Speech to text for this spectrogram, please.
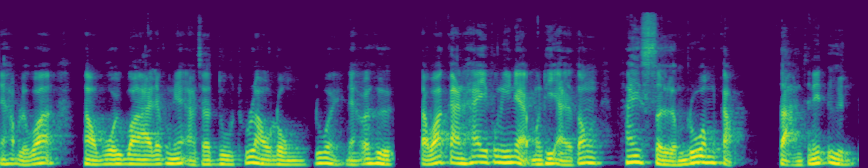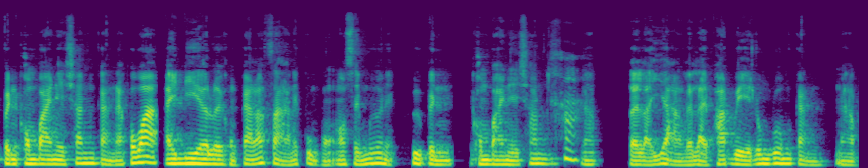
นะครับ หรือว่าเห่าโวยวายอะไรพวกนี้อาจจะดูทุเลาลงด้วยนะก็คือ แต่ว่าการให้พวกนี้เนี่ยบางทีอาจจะต้องให้เสริมร่วมกับสารชนิดอื่นเป็น combination กันนะเพราะว่าไอเดียเลยของการรักษาในกลุ่มของอัลไซเมอร์เนี่ยคือเป็นcombination ค่ะนะครับหลาย ๆ อย่างหลาย ๆ pathway ร่วม ๆ กันนะครับ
